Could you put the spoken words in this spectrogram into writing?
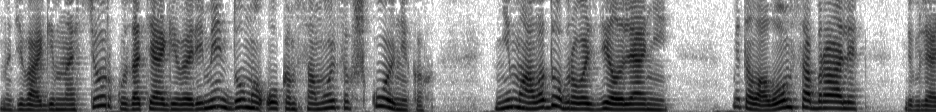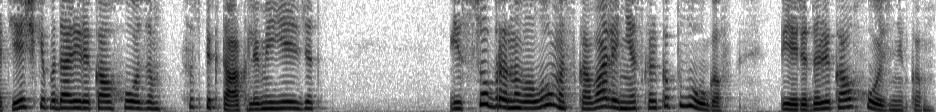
Надевая гимнастерку, затягивая ремень, думал о комсомольцах-школьниках. Немало доброго сделали они. Металлолом собрали, библиотечки подарили колхозам, со спектаклями ездят. Из собранного лома сковали несколько плугов, передали колхозникам.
